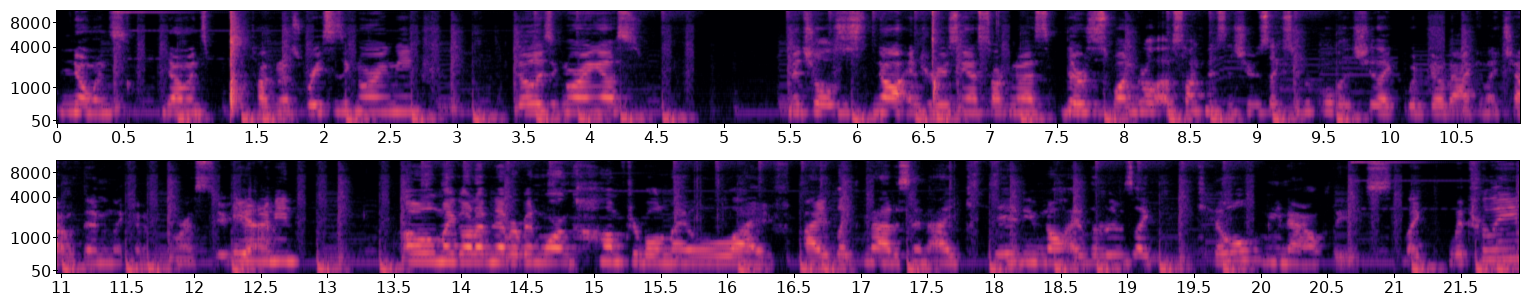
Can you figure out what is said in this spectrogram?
No one's, no one's talking to us. Reese is ignoring me. Billy's ignoring us. Mitchell's just not introducing us, talking to us. There was this one girl I was talking to and she was like super cool, but she like would go back and like chat with them and like kind of ignore us too. You know what Yeah. I mean? Oh my god, I've never been more uncomfortable in my life. I like Madison. I kid you not. I literally was like, "Kill me now, please!" Like literally.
